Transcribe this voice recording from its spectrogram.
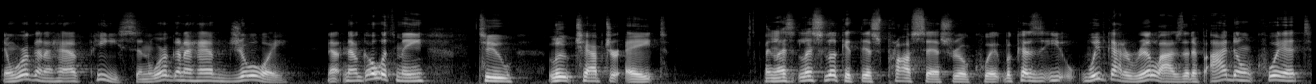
then we're going to have peace and we're going to have joy. Now, now go with me to Luke chapter 8. And let's, let's look at this process real quick because you, we've got to realize that if I don't quit,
